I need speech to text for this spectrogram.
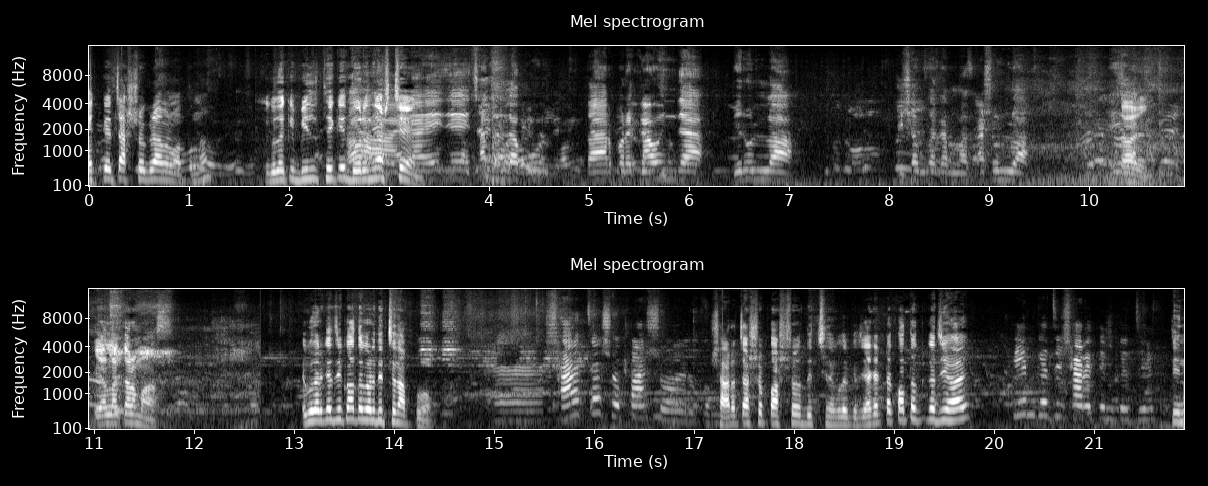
এক কেজি চারশো গ্রামের মতো না? এগুলো কি বিল থেকে ধরে নিয়ে আসছেন? হ্যাঁ, এই যে ছাতুল্লাপুর তারপরে কাউইন্দা বিরুল্লা এইসব জায়গার মাছ আসুল্লা তাই এই এলাকার মাছ। এগুলোর কেজি কত করে দিচ্ছেন আপু? সাড়ে চারশো পাঁচশো সাড়ে চারশো পাঁচশো দিচ্ছেন এগুলোর কেজি। এক একটা কত কেজি হয়? তিন কেজি সাড়ে তিন কেজি। তিন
